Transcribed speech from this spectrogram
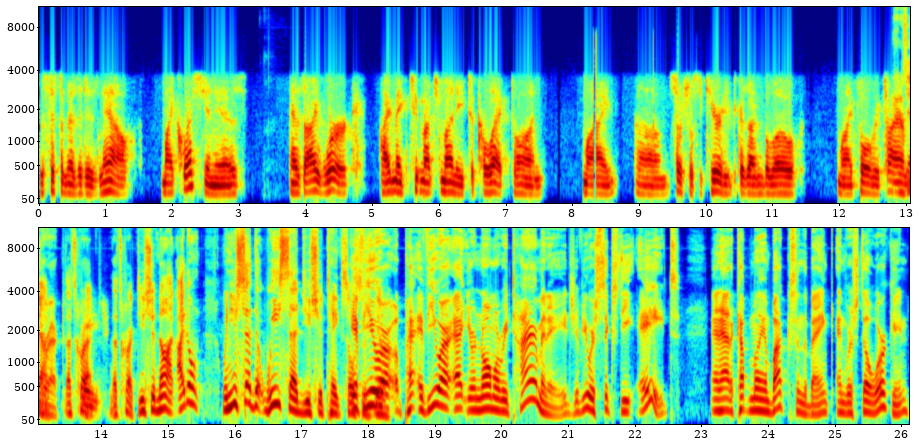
the system as it is now. My question is, as I work, I make too much money to collect on my um, Social Security because I'm below my full retirement. Yeah, correct. That's correct. age. That's correct. You should not. I don't. When you said that, we said you should take Social if you Security. are if you are at your normal retirement age, if you were 68 and had a couple million bucks in the bank and were still working,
